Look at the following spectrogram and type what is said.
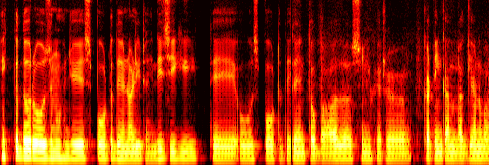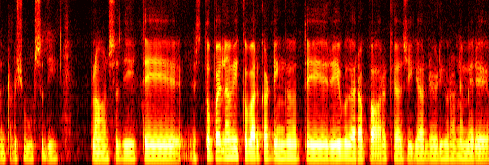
ਇੱਕ ਦੋ ਰੋਜ਼ ਨੂੰ ਹਜੇ ਸਪੋਰਟ ਦੇਣ ਵਾਲੀ ਰਹਿੰਦੀ ਸੀਗੀ ਅਤੇ ਉਹ ਸਪੋਰਟ ਦੇਣ ਤੋਂ ਬਾਅਦ ਅਸੀਂ ਫਿਰ ਕਟਿੰਗ ਕਰਨ ਲੱਗ ਗਏ ਅਨਵਾਂਟਡ ਸ਼ੂਟਸ ਦੀ ਪਲਾਂਟਸ ਦੀ ਅਤੇ ਇਸ ਤੋਂ ਪਹਿਲਾਂ ਵੀ ਇੱਕ ਵਾਰ ਕਟਿੰਗ ਅਤੇ ਰੇਹ ਵਗੈਰਾ ਪਾ ਰੱਖਿਆ ਸੀਗਾ, ਡੈਡੀ ਹੋਰਾਂ ਨੇ ਮੇਰੇ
